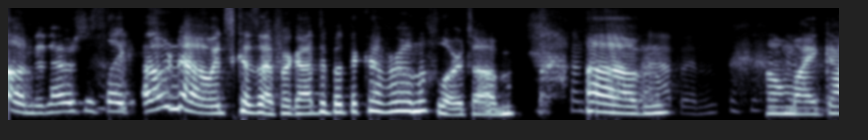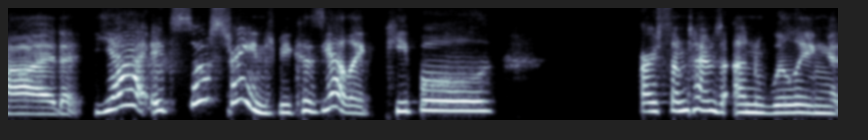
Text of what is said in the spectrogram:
sound? And I was just like, oh no, it's because I forgot to put the cover on the floor tom. Sometimes that's what Um. Oh my God. Yeah, it's so strange because, yeah, like people are sometimes unwilling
